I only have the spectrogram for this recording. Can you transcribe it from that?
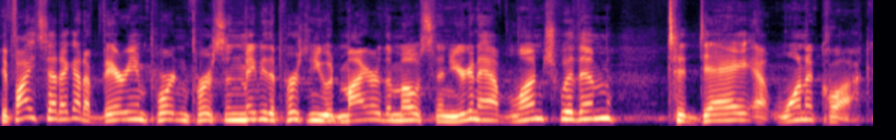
If I said, I got a very important person, maybe the person you admire the most, and you're going to have lunch with him today at one o'clock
